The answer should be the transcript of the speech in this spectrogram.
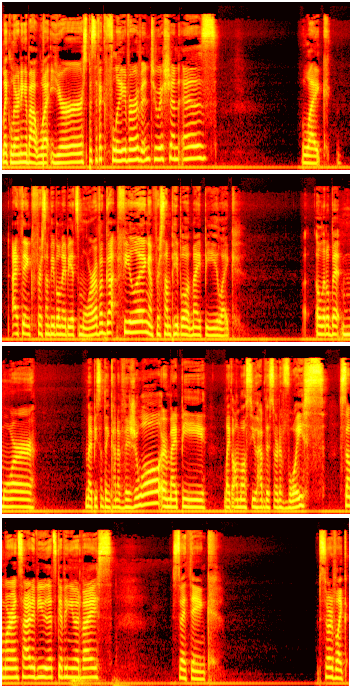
like learning about what your specific flavor of intuition is. Like I think for some people maybe it's more of a gut feeling and for some people it might be like a little bit more might be something kind of visual or might be like almost you have this sort of voice somewhere inside of you that's giving you advice. So I think sort of like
